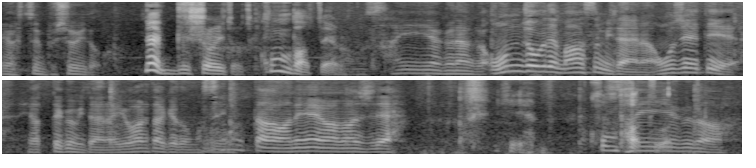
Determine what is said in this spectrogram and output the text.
いや普通に部署移動何部署移動ってコンバートやろう最悪なんか温情で回すみたいな OJT やってくみたいな言われたけども、センターはねえわマジでいやコンバートだ悪だ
